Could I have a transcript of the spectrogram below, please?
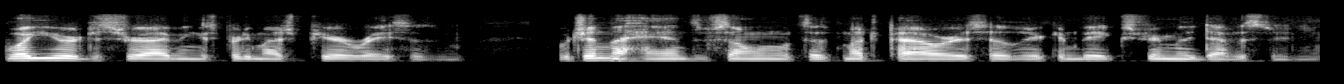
what you are describing is pretty much pure racism, which in the hands of someone with as much power as Hitler can be extremely devastating.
